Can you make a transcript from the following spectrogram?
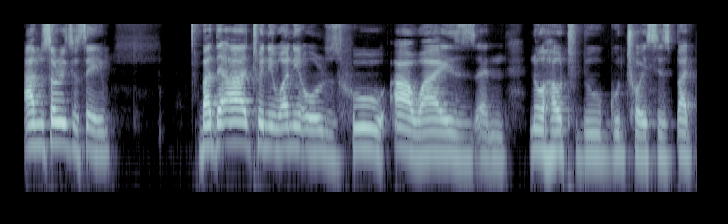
I'm sorry to say. But there are 21 year olds who are wise and know how to do good choices. But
